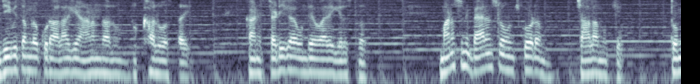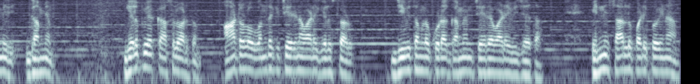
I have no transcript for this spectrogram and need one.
జీవితంలో కూడా అలాగే ఆనందాలు దుఃఖాలు వస్తాయి. కానీ స్టడీగా ఉండేవారే గెలుస్తారు. మనసుని బ్యాలెన్స్లో ఉంచుకోవడం చాలా ముఖ్యం. తొమ్మిది గమ్యం. గెలుపు యొక్క అసలు అర్థం. ఆటలో వందకి చేరిన వాడే గెలుస్తాడు. జీవితంలో కూడా గమ్యం చేరేవాడే విజేత. ఎన్నిసార్లు పడిపోయినా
